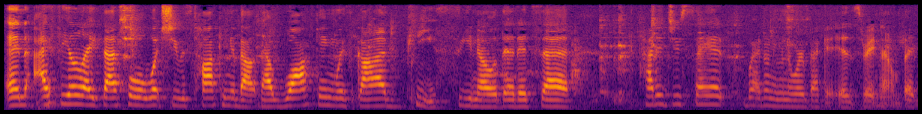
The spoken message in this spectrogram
and I feel like that's whole what she was talking about, that walking with God peace, you know, that it's a, how did you say it? Well, I don't even know where Becca is right now, but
